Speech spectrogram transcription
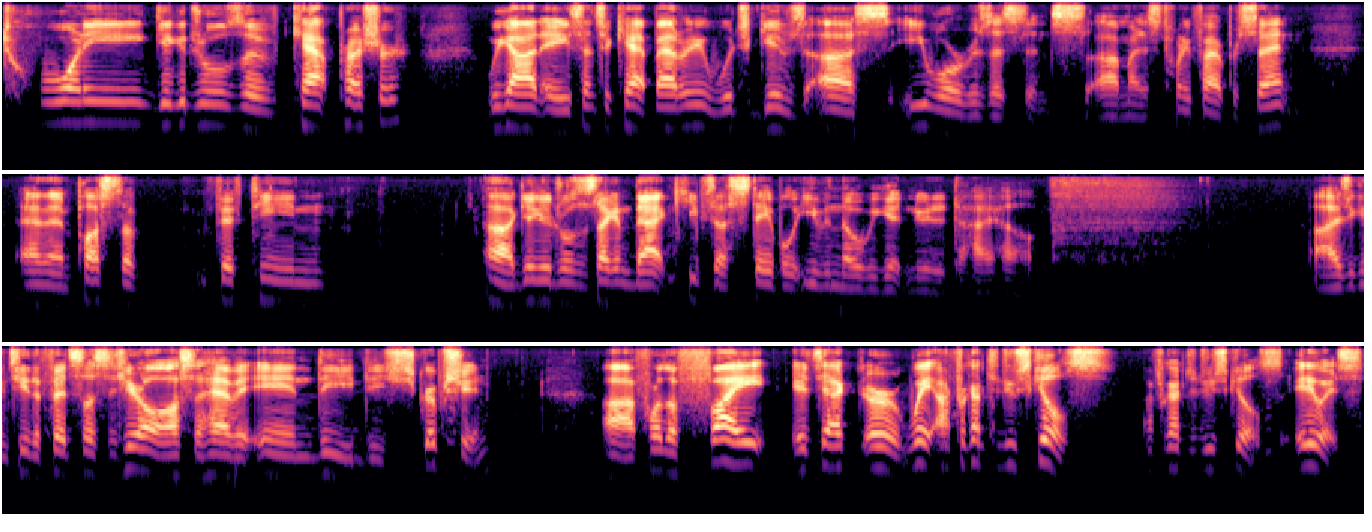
20 gigajoules of cap pressure. We got a Censer cap battery, which gives us E-War resistance, uh, minus 25%, and then plus the 15 uh, gigajoules a second, that keeps us stable even though we get neuted to high health. Uh, as you can see, the fits listed here. I'll also have it in the description. Uh, for the fight, it's act. Or wait, I forgot to do skills. I forgot to do skills. Anyways,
